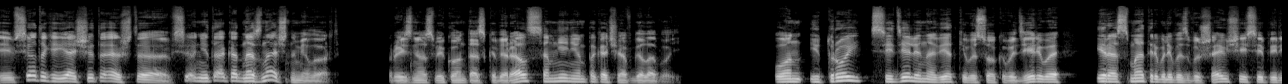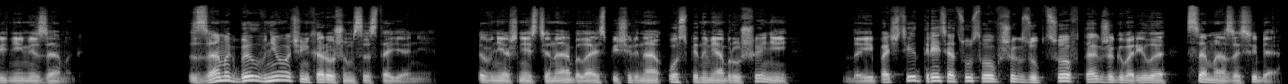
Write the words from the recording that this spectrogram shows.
«И все-таки я считаю, что все не так однозначно, милорд», произнес Виконт Аскаверал с сомнением покачав головой. Он и Трой сидели на ветке высокого дерева и рассматривали возвышающийся перед ними замок. Замок был в не очень хорошем состоянии. Внешняя стена была испещрена оспинами обрушений, да и почти треть отсутствовавших зубцов также говорила сама за себя.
